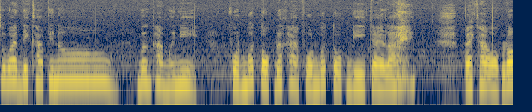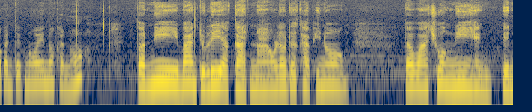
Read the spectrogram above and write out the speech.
สวัสดีค่ะพี่น้อง เบิ่งค่ะ มื้อนี้ฝนบ่ตกเด้อค่ะ ฝนบ่ตกดีใจหลายไปค่ะออกลอกกันจักน้อยเนาะค่ะเนาะตอนนี้บ้านจุลี่อากาศหนาวแล้วเด้อค่ะพี่น้อง แต่ว่าช่วงนี้แห่งเป็น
